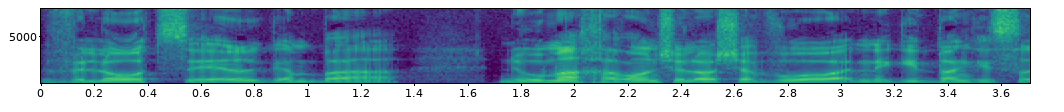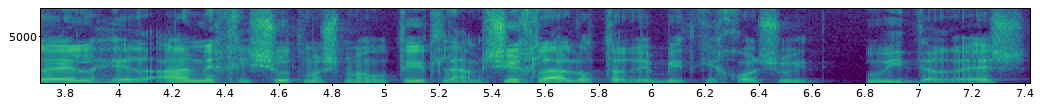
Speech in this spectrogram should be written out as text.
ולא עוצר, גם בנאום האחרון שלו השבוע נגיד בנק ישראל הראה נחישות משמעותית להמשיך להעלות את הריבית ככל שהוא יידרש.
